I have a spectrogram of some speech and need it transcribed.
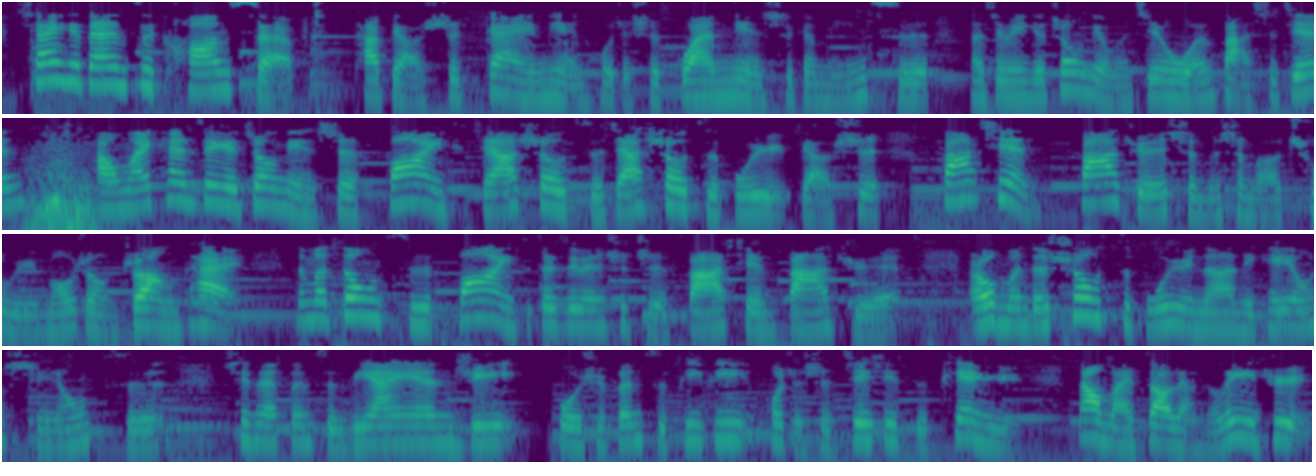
下一个单字 concept，它表示概念或者是观念，是个名词。那这边一个重点，我们进入文法时间。好，我们来看这个重点是 find 加受词加受词补语，表示发现、发掘什么什么处于某种状态。那么动词 find 在这边是指发现、发掘，而我们的受词补语呢，你可以用形容词、现在分词 v-i-n-g、过去分词 pp 或者是介系词片语。那我们来造两个例句。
